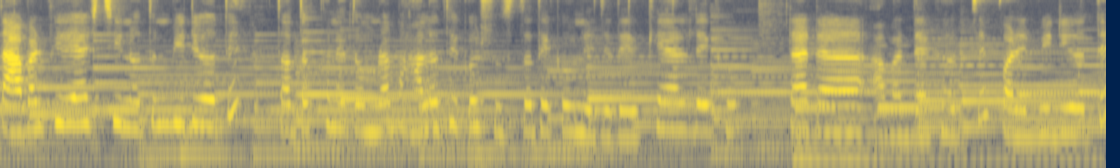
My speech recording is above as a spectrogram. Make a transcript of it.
তা আবার ফিরে আসছি নতুন ভিডিওতে। ততক্ষণে তোমরা ভালো থেকো, সুস্থ থেকো, নিজেদের খেয়াল রেখো। টাটা, আবার দেখা হচ্ছে পরের ভিডিওতে।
